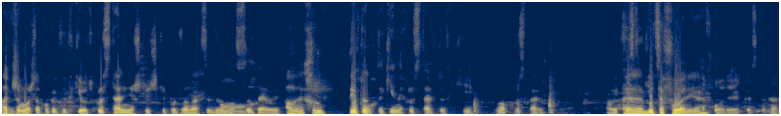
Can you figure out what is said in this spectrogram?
А Також можна купити такі от хрустальні штучки по 12,99. Але хру... Типу там такі не хрусталь, то такі. Ну, хрусталь. Але якісь е, такі бутафорія. бутафорія якась така.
